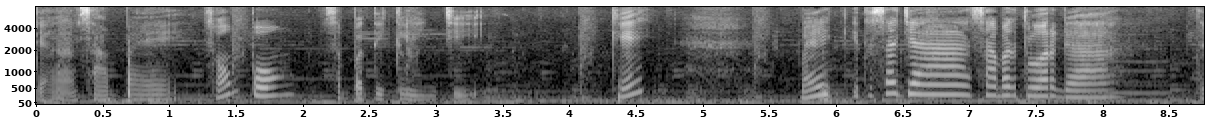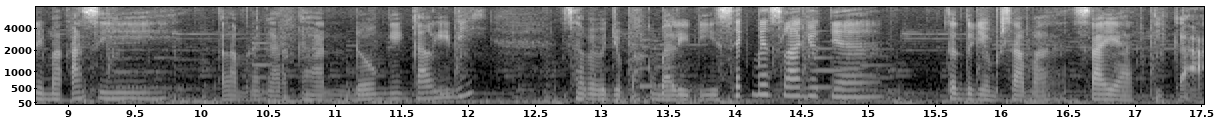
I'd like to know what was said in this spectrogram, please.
jangan sampai sombong seperti kelinci. Oke, baik itu saja sahabat keluarga. Terima kasih telah mendengarkan dongeng kali ini. Sampai berjumpa kembali di segmen selanjutnya. Tentunya bersama saya Tika.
